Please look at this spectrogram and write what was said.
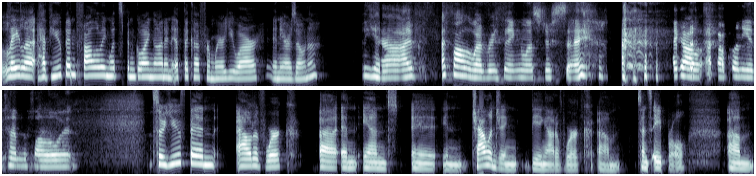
Layla, have you been following what's been going on in Ithaca from where you are in Arizona? Yeah, I've I follow everything, let's just say. I got I got plenty of time to follow it. So you've been out of work uh, and and uh, in challenging being out of work um, since April. Um,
